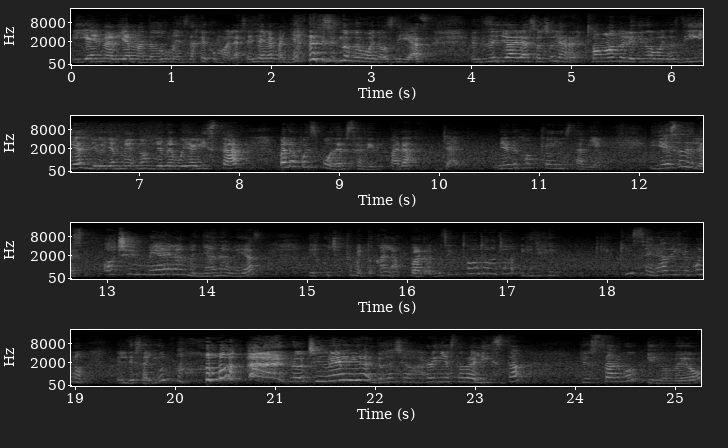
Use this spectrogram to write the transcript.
y ya él me había mandado un mensaje como a las 6 de la mañana diciéndome buenos días. Entonces yo a las 8 le respondo, le digo buenos días, digo ya me, no, ya me voy a alistar para pues poder salir para ya. Y él me dijo, ok, está bien. Y eso de las 8 y media de la mañana, veas, y escucho que me tocan la puerta, ¿no? todo, todo, todo. y dije, ¿quién será? Dije, bueno, el desayuno, 8 y media, entonces yo agarré, ya estaba lista, yo salgo y lo veo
